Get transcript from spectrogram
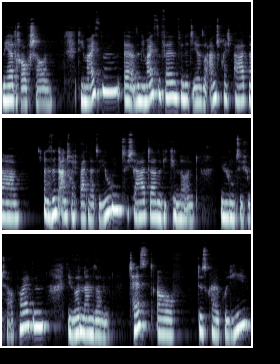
näher drauf schauen. Die meisten, äh, also in den meisten Fällen findet ihr so Ansprechpartner, also sind Ansprechpartner also Jugendpsychiater sowie Kinder- und Jugendpsychotherapeuten. Sie würden dann so einen Test auf Dyskalkulie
